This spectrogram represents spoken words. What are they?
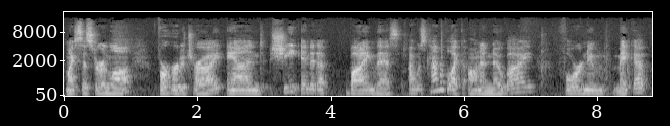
my sister-in-law for her to try and she ended up buying this. I was kind of like on a no-buy for new makeup.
